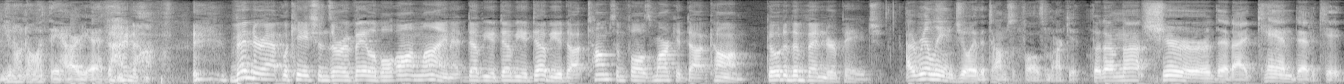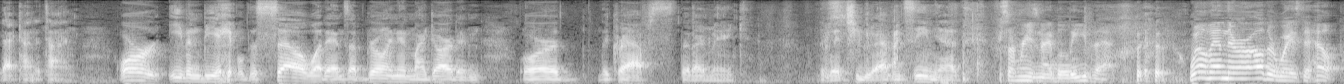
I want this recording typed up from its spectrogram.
You don't know what they are yet. I know. Vendor applications are available online at www.thompsonfallsmarket.com. Go to the vendor page. I really enjoy the Thompson Falls Market, but I'm not sure that I can dedicate that kind of time. Or even be able to sell what ends up growing in my garden or the crafts that I make, which you haven't seen yet. For some reason, I believe that. well, then, there are other ways to help.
